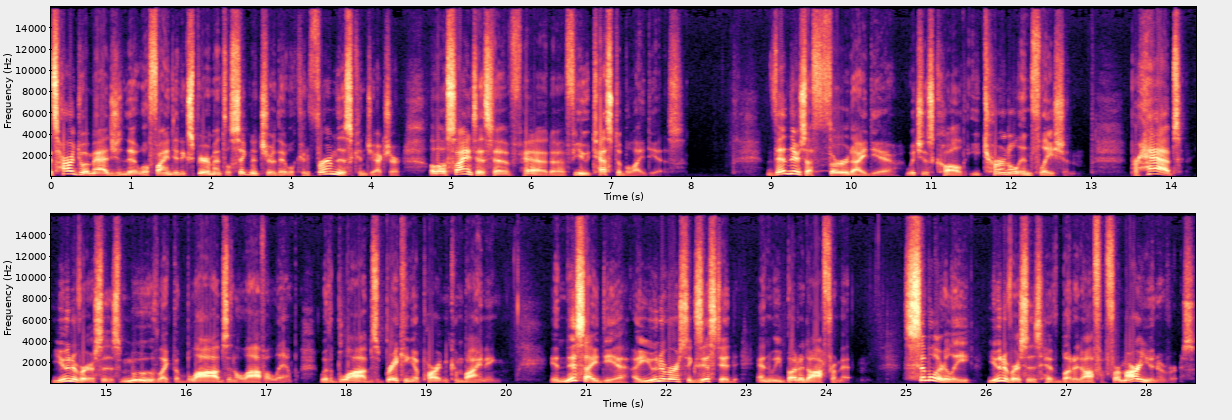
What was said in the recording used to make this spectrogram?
It's hard to imagine that we'll find an experimental signature that will confirm this conjecture, although scientists have had a few testable ideas. Then there's a third idea, which is called eternal inflation. Perhaps universes move like the blobs in a lava lamp, with blobs breaking apart and combining. In this idea, a universe existed and we budded off from it. Similarly, universes have budded off from our universe.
